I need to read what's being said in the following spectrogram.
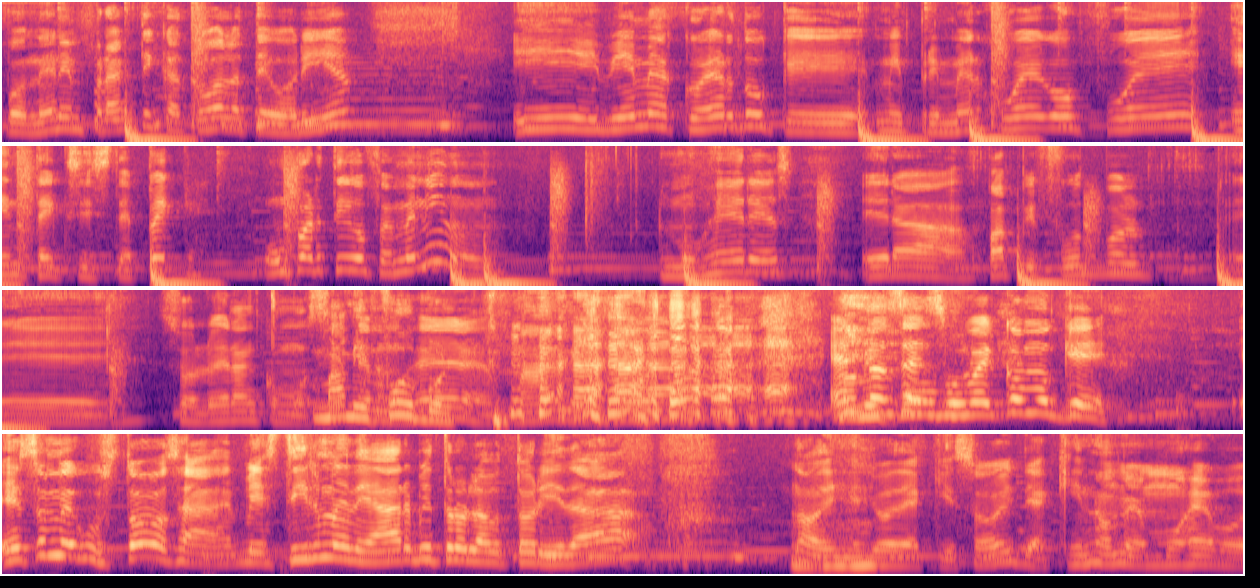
poner en práctica toda la teoría. Y bien me acuerdo que mi primer juego fue en Texistepeque, un partido femenino. Mujeres, era papi fútbol, eh, solo eran como siete Mami mujeres. Fútbol. Entonces fue como que eso me gustó, o sea, vestirme de árbitro, la autoridad. No, dije yo de aquí soy, de aquí no me muevo.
